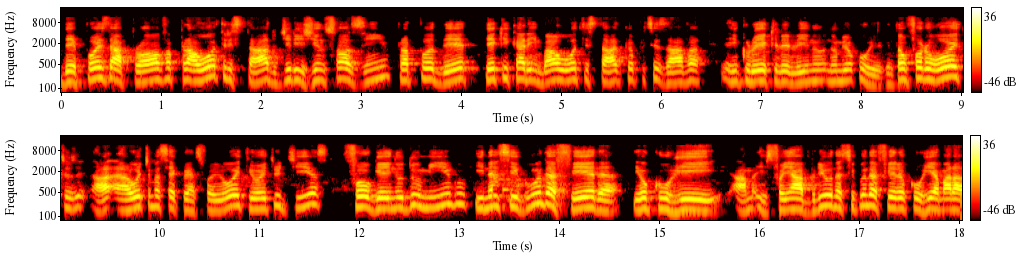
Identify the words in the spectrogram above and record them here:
depois da prova para outro estado, dirigindo sozinho para poder ter que carimbar o outro estado que eu precisava incluir aquele ali no, no meu currículo. Então foram oito, a, a última sequência foi oito e oito dias, folguei no domingo e na segunda-feira eu corri, isso foi em abril, na segunda-feira eu corri a maratona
